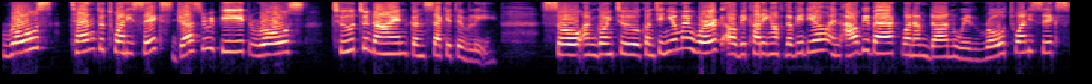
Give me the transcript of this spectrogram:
Rows 10 to 26, just repeat rows 2 to 9 consecutively. So I'm going to continue my work. I'll be cutting off the video and I'll be back when I'm done with row 26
